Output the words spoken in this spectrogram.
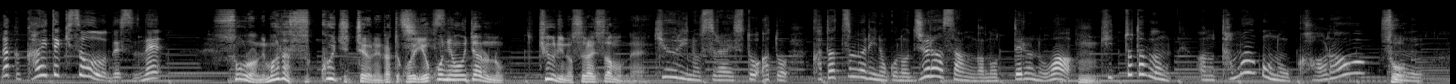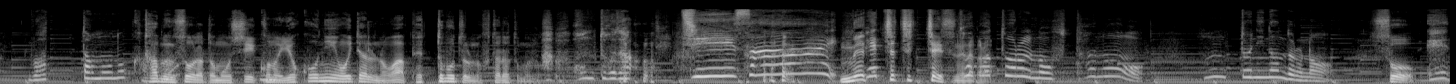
なんか快適そうですね。そうだね。まだすっごいちっちゃいよね。だってこれ横に置いてあるのキュウリのスライスだもんね。きゅうりのスライスとあとカタツムリのこのジュラさんが乗ってるのは、うん。きっと多分あの卵の殻そう。の割ったものかな？多分そうだと思うし、この横に置いてあるのはペットボトルの蓋だと思いますあ本当だ。小さい。めっちゃちっちゃいですペットボねだから。トルの蓋の本当になんだろうな。そえ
